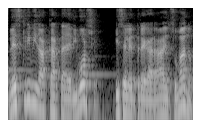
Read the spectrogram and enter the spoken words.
le escribirá carta de divorcio y se le entregará en su mano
